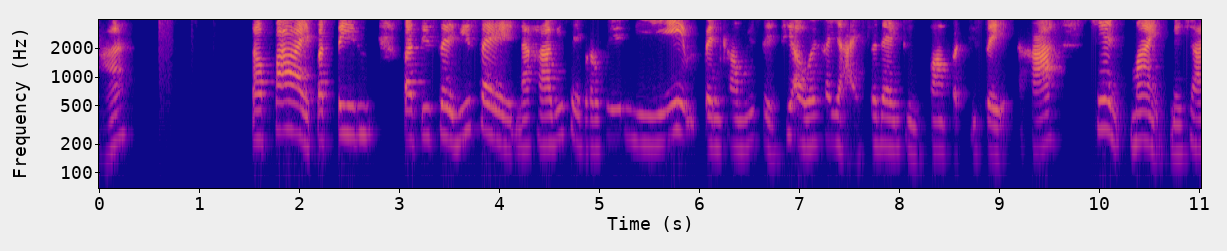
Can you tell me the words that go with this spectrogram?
ะ ต่อไปปฏิปฏิเสธวิเศษนะคะ วิเศษประเภทนี้เป็นคำวิเศษที่เอาไว้ขยายแสดงถึงความปฏิเสธนะคะ เช่นไม่ไม่ใช่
